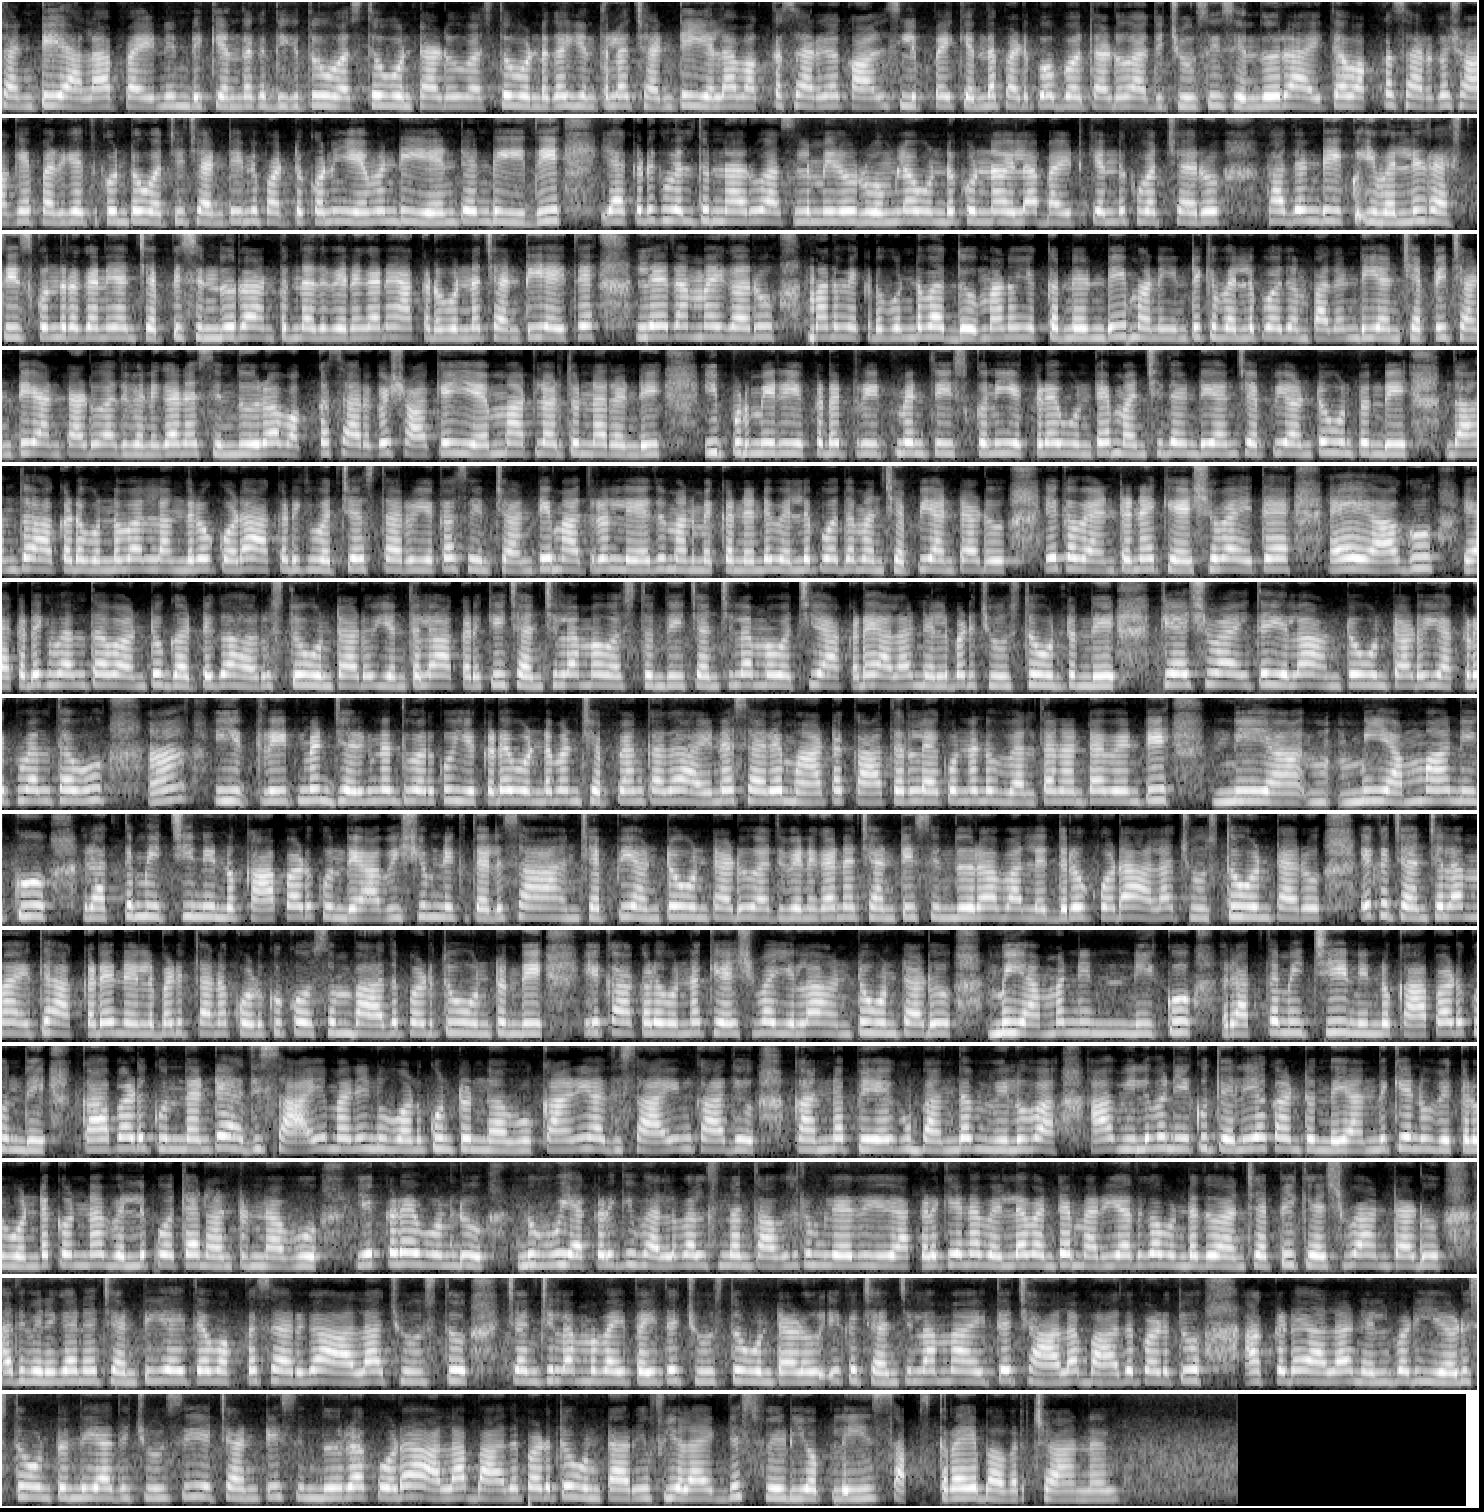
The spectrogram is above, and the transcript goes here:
చంటి అలా పైనుండి కిందకి దిగుతూ వస్తూ ఉంటాడు. వస్తూ ఉండగా ఇంతలో చంటి ఇలా ఒక్కసారిగా కాలు స్లిప్ అయి కింద పడిపోబోతాడు. అది చూసి సింధూర అయితే ఒక్కసారిగా షాకే పరిగెత్తుకుంటూ వచ్చి చంటిని పట్టుకొని ఏమండి ఏంటండి ఇది? ఎక్కడికి వెళ్తున్నారు? అసలు మీరు రూమ్లో ఉండకుండా ఇలా బయటికెందుకు వచ్చారు? పదండి వెళ్ళి రెస్ట్ తీసుకుందురు కానీ అని చెప్పి సింధూర అంటుంది. అది వినగానే అక్కడ ఉన్న చంటి అయితే లేదమ్మాయి గారు మనం ఇక్కడ ఉండవద్దు. మనం ఇక్కడ నుండి మన ఇంటికి వెళ్ళిపోదాం పదండి అని చెప్పి చంటి అంటాడు. అది వినగానే సింధూర ఒక్కసారిగా షాక్ అయ్యి ఏం మాట్లాడుతున్నారండి ఇప్పుడు మీరు ఇక్కడ ట్రీట్మెంట్ తీసుకుని ఇక్కడే ఉంటే మంచిదండి అని చెప్పి అంటూ ఉంటుంది. దాంతో అక్కడ ఉన్న వాళ్ళందరూ కూడా అక్కడికి వచ్చేస్తారు. ఇక చంటి మాత్రం లేదు మనం ఇక్కడ నుండి వెళ్ళిపోదాం అని చెప్పి అంటాడు. ఇక వెంటనే కేశవ అయితే ఏ ఆగు ఎక్కడికి వెళ్తావు అంటూ గట్టిగా అరుస్తూ ఉంటాడు. ఇంతలో అక్కడికి చంచలమ్మ వస్తుంది. చంచలమ్మ వచ్చి అక్కడే అలా నిలబడి చూస్తూ ఉంటుంది. కేశవ అయితే ఇలా అంటూ ఉంటాడు ఎక్కడికి వెళ్తావు? ఈ ట్రీట్మెంట్ జరిగినంత వరకు ఇక్కడే ఉండమని చెప్పాం కదా అయినా అయినా సరే మాట ఖాతరు లేకుండా నువ్వు వెళ్తానంటావేంటి? నీ మీ అమ్మ నీకు రక్తం ఇచ్చి నిన్ను కాపాడుకుంది. ఆ విషయం నీకు తెలుసా? అని చెప్పి అంటూ ఉంటాడు. అది వినగానే చంటి సింధూర వాళ్ళిద్దరూ కూడా అలా చూస్తూ ఉంటారు. ఇక చంచలమ్మ అయితే అక్కడే నిలబడి తన కొడుకు కోసం బాధపడుతూ ఉంటుంది. ఇక అక్కడ ఉన్న కేశవ ఇలా అంటూ ఉంటాడు. మీ అమ్మ నీకు రక్తం ఇచ్చి నిన్ను కాపాడుకుంది. కాపాడుకుందంటే అది సాయం అని నువ్వు అనుకుంటున్నావు. కానీ అది సాయం కాదు. కన్న పేగు బంధం విలువ. ఆ విలువ నీకు తెలియకంటుంది. అందుకే నువ్వు ఇక్కడ ఉండకుండా వెళ్ళిపోతాను అంటున్నావు ఇక్కడే ఉండు. నువ్వు ఎక్కడికి వెళ్ళవలసినంత అవసరం లేదు. ఎక్కడికైనా వెళ్ళావంటే మర్యాదగా ఉండదు అని చెప్పి కేశవ అంటాడు. అది వినగానే చంటి అయితే ఒక్కసారిగా అలా చూస్తూ చంచలమ్మ వైపు అయితే చూస్తూ ఉంటాడు. ఇక చంచలమ్మ అయితే చాలా బాధపడుతూ అక్కడే అలా నిలబడి ఏడుస్తూ ఉంటుంది. అది చూసి చంటి సింధూర కూడా అలా బాధపడుతూ ఉంటారు. If you like this video please subscribe our channel.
